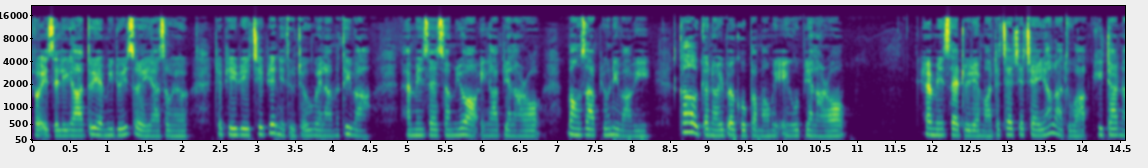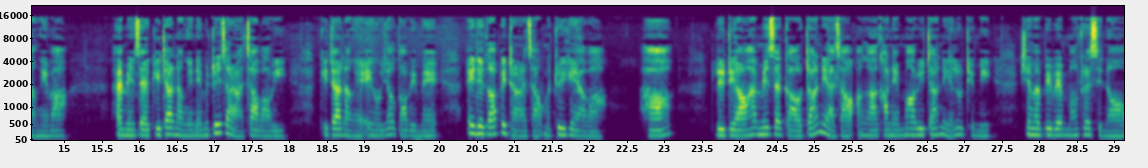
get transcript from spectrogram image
ဒေါ်အေးစလီကသူ့ရဲ့မိတွေးဆိုတဲ့ရာဆုံးရောတဖြည်းဖြည်းခြေပြက်နေသူတူပဲလားမသိပါဟမင်းဆက်ဇံမျိုးအောင်အင်ကပြန်လာတော့မောင်စာပြိုးနေပါပြီကောက်ကနော်ကြီးဘက်ကိုပတ်မောင်ပြီးအိမ်ကိုပြန်လာတော့ဟမင်းဆက်တွေ့တယ်မှာတစ်ချက်ချက်ချက်ရောက်လာသူကဂီတနောင်ငယ်ပါဟမင်းဆက်ဂီတနောင်ငယ်နဲ့မတွေ့ကြတာကြပါပြီ ဂီတနောင်ငယ်အိမ်ကိုရောက်သွားပေမဲ့အိမ်တကားပိတ်ထားတာကြောင့်မတွေ့ခဲ့ရပါဟာလူတယောက်ဟမင်းဆက်ကောင်တားနေရကြောင်းအငါးကနဲ့မာပြီးတားနေရလို့ထင်ပြီးရမပေးပဲမောင်းထွက်စင်တော့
